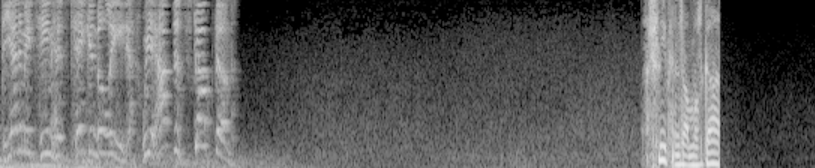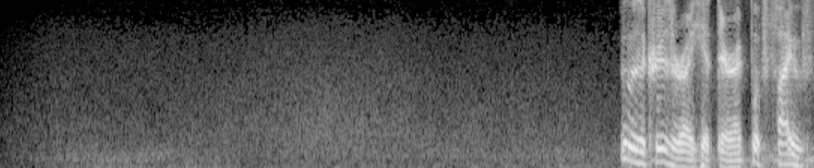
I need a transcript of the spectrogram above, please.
The enemy team has taken the lead. We have to stop them! Schlieffen's almost gone. It was a cruiser I hit there. I put five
